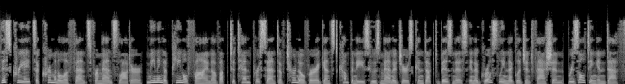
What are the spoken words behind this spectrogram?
This creates a criminal offence for manslaughter, meaning a penal fine of up to 10% of turnover against companies whose managers conduct business in a grossly negligent fashion, resulting in deaths.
